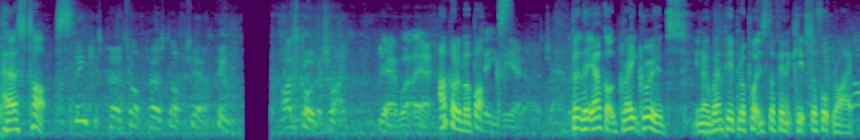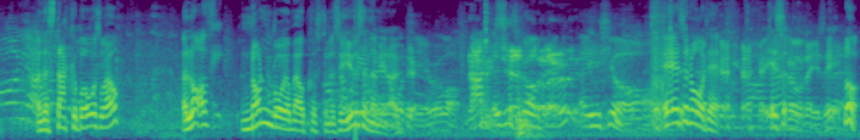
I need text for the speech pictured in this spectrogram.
purse tops. I think it's purse top, purse tops, yeah, I think. I just call them a tray. Yeah, well, yeah. I call them a box. easy. But they have got great grooves. You know, when people are putting stuff in, it keeps stuff upright. And they're stackable as well. A lot of non-Royal Mail customers are using them, you know. No, it's not know. Are you sure? It is an audit. It's an audit, is it? Look,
